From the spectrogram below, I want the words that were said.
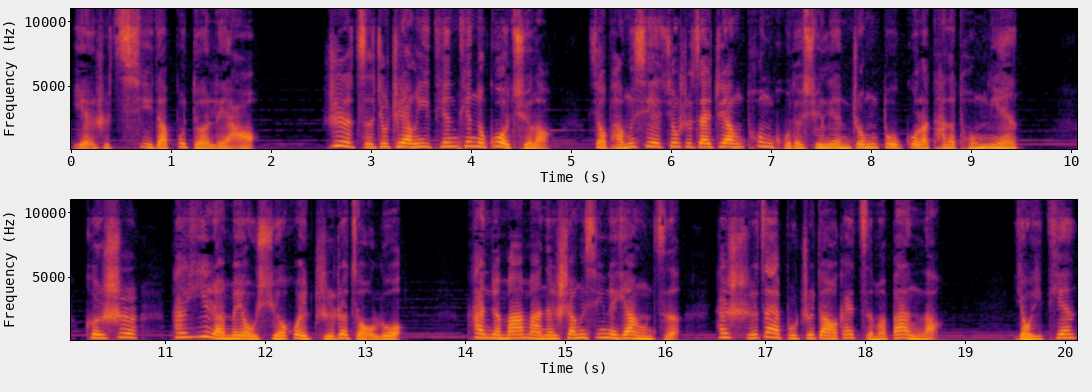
也是气得不得了，日子就这样一天天的过去了。小螃蟹就是在这样痛苦的训练中度过了他的童年，可是他依然没有学会直着走路。看着妈妈那伤心的样子，他实在不知道该怎么办了。有一天，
